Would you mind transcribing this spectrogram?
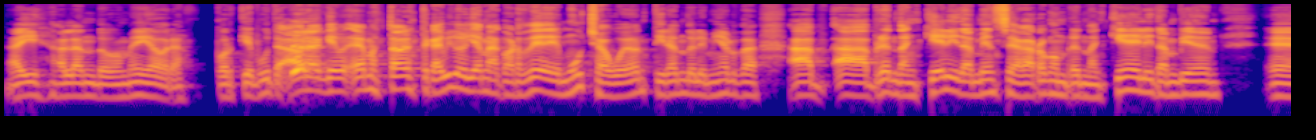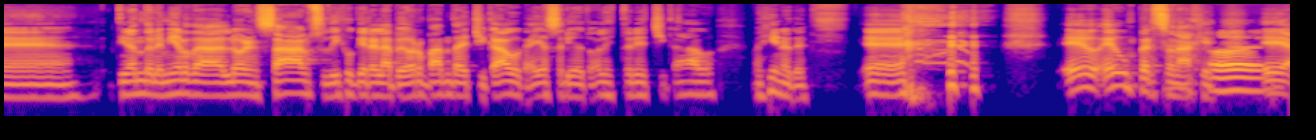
Ahí hablando media hora. Porque, puta, ahora que hemos estado en este capítulo ya me acordé de mucha, weón, tirándole mierda a, a Brendan Kelly, también se agarró con Brendan Kelly, también, eh, tirándole mierda a Lawrence Arms, dijo que era la peor banda de Chicago, que había salido de toda la historia de Chicago, imagínate. Eh, es, un personaje. Eh,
